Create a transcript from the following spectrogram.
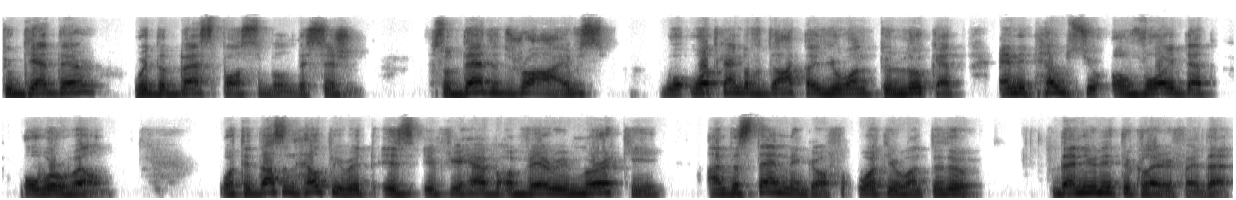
to get there with the best possible decision? So that drives what, what kind of data you want to look at and it helps you avoid that overwhelm. What it doesn't help you with is if you have a very murky understanding of what you want to do. Then you need to clarify that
